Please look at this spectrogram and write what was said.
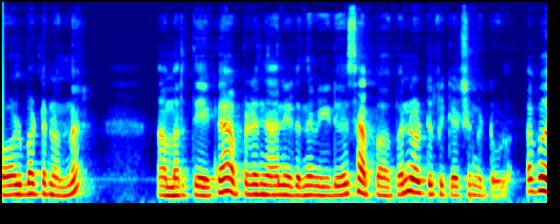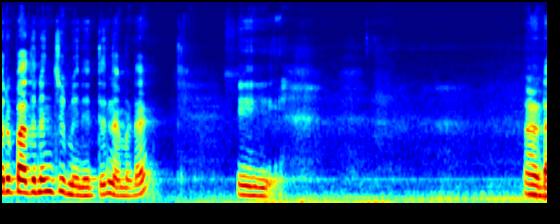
ഓൾ ബട്ടൺ ഒന്ന് അമർത്തിയേക്കുക അപ്പോഴേ ഇടുന്ന വീഡിയോസ് അപ്പോൾ അപ്പം നോട്ടിഫിക്കേഷൻ കിട്ടുള്ളൂ അപ്പോൾ ഒരു പതിനഞ്ച് മിനിറ്റ് നമ്മുടെ ഈ അട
